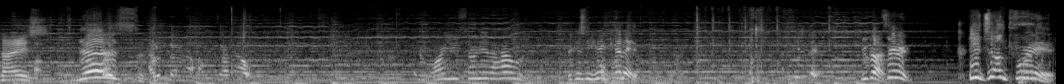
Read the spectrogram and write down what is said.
Nice. Uh, yes. I'm thrown out. I'm thrown out. Why are you so near the house? Because he can't get it. You got. it. You jumped for it.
